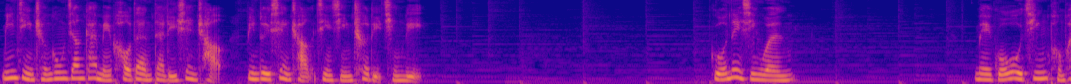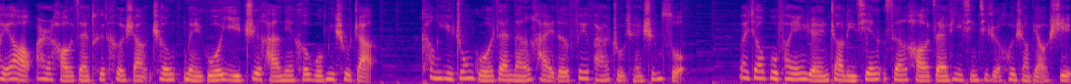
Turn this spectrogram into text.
民警成功将该枚炮弹带离现场，并对现场进行彻底清理。国内新闻：美国务卿蓬佩奥二号在推特上称，美国已致函联合国秘书长，抗议中国在南海的非法主权声索。外交部发言人赵立坚三号在例行记者会上表示，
